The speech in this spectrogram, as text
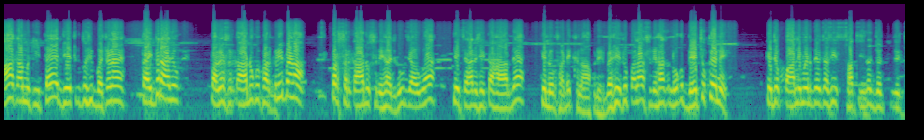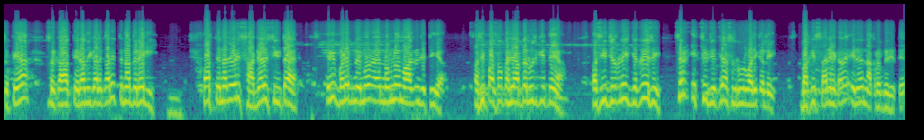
ਆਹ ਕੰਮ ਕੀਤਾ ਹੈ ਜੇ ਤੁਸੀਂ ਬਚਣਾ ਤਾਂ ਇੱਧਰ ਆ ਜਾਓ। ਭਾਵੇਂ ਸਰਕਾਰ ਨੂੰ ਕੋਈ ਫ਼ਰਕ ਨਹੀਂ ਪੈਣਾ ਪਰ ਸਰਕਾਰ ਨੂੰ ਸੁਨੇਹਾ ਜ਼ਰੂਰ ਜਾਊਗਾ ਕਿ ਚਾਰ ਸੀਟਾਂ ਹਾਰਦਾ ਕਿ ਲੋਕ ਸਾਡੇ ਖਿਲਾਫ ਨੇ। ਵੈਸੇ ਇਹ ਤੋਂ ਪਹਿਲਾਂ ਸੁਨੇਹਾ ਲੋਕ ਦੇ ਚੁੱਕੇ ਨੇ। ਕਿ ਜੋ ਪਾਰਲੀਮੈਂਟ ਦੇ ਵਿੱਚ ਅਸੀਂ ਸੱਤ ਸੀਟਾਂ ਜਿੱਤ ਚੁੱਕੇ ਆ ਸਰਕਾਰ 13 ਦੀ ਗੱਲ ਕਰ ਰਹੀ, ਤਿੰਨਾਂ ਤੇ ਰਹਿ ਗਈ। ਔਰ ਤਿੰਨਾਂ ਦੀ ਜਿਹੜੀ ਸਾਡੇ ਵਾਲੀ ਸੀਟ ਹੈ, ਇਹ ਵੀ ਬੜੇ ਨੋਮਨਲ ਮਾਰਜਨ ਜਿੱਤੀ ਆ। ਅਸੀਂ 5-7000 ਤੇ ਲੂਜ਼ ਕੀਤੇ ਆ। ਅਸੀਂ ਜਿਤਨੀ ਜਿੱਤਦੇ ਸੀ, ਸਿਰਫ ਇੱਕ ਸੀਟ ਜਿੱਤਿਆ ਸੰਗਰੂਰ ਵਾਲੀ ਕੱਲੀ ਬਾਕੀ ਸਾਰੇ ਹੇਠਾਂ ਇਹਨਾਂ ਨੇ ਨਕਰਤ ਦੇ ਜਿੱਤੇ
